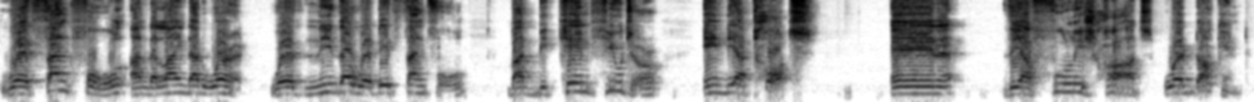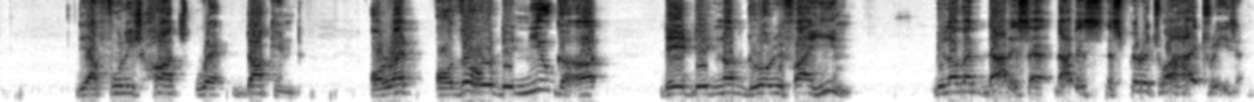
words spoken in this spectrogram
were thankful underline that word where neither were they thankful but became futile in their thoughts and their foolish hearts were darkened their foolish hearts were darkened all right although they knew God, they did not glorify him. Beloved, that is a, that is a spiritual high treason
